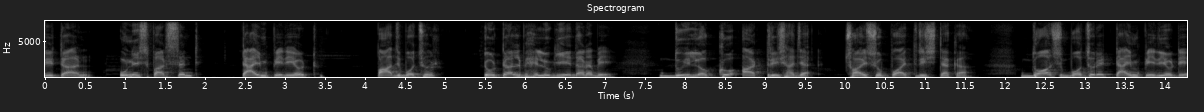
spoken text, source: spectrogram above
রিটার্ন উনিশ পারসেন্ট টাইম পিরিয়ড পাঁচ বছর টোটাল ভ্যালু গিয়ে দাঁড়াবে দুই লক্ষ আটত্রিশ হাজার ছয়শো পঁয়ত্রিশ টাকা। দশ বছরের টাইম পিরিয়ডে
